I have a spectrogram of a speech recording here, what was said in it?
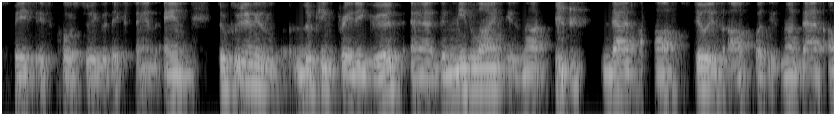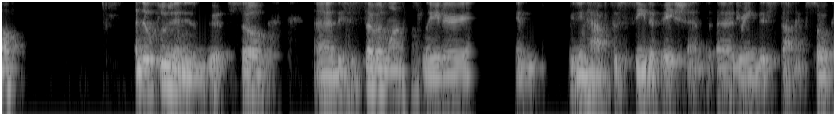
space is close to a good extent. And the occlusion is looking pretty good. Uh, the midline is not that off, still is off, but it's not that off. And the occlusion is good. So uh, this is seven months later, and we didn't have to see the patient uh, during this time. So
